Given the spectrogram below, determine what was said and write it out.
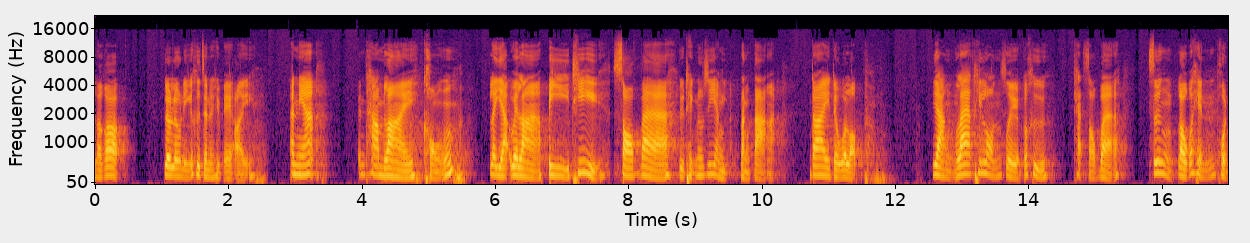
แล้วก็เร็วๆนี้ก็คือ Generative AI อันเนี้ยเป็นไทม์ไลน์ของระยะเวลาปีที่ซอฟต์แวร์ หรือเทคโนโลยีอย่างต่างๆอะได้ develop อย่างแรกที่ลอนเลยก็คือ CAD software ซึ่งเราก็เห็นผล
